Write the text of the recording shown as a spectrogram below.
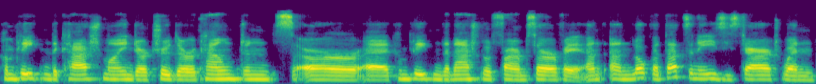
completing the cash minder through their accountants or uh, completing the national farm survey. And and look at that's an easy start when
